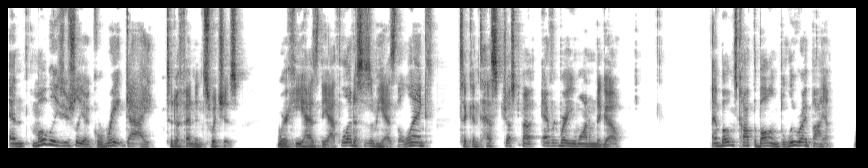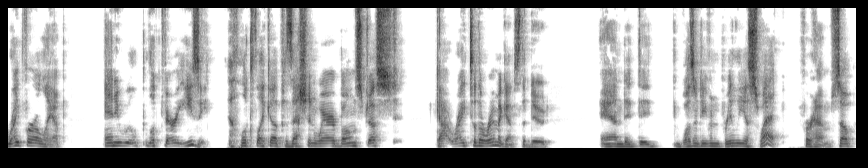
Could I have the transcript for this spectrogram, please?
and Mobley's usually a great guy to defend in switches, where he has the athleticism, he has the length to contest just about everywhere you want him to go. And Bones caught the ball and blew right by him, right for a layup. And it looked very easy. It looked like a possession where Bones just got right to the rim against the dude. And it, it wasn't even really a sweat for him. So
